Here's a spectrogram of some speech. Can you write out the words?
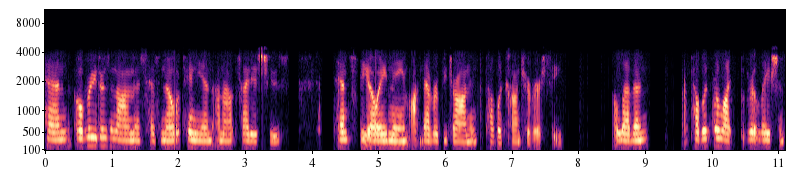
10. Overeaters Anonymous has no opinion on outside issues, hence the OA name ought never be drawn into public controversy. 11. Our public relations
